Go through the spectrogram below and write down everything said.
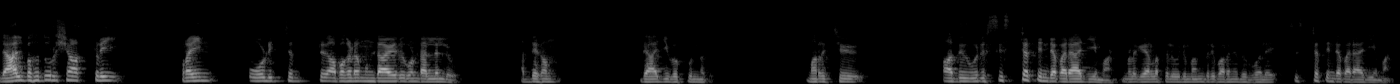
ലാൽ ബഹദൂർ ശാസ്ത്രി ട്രെയിൻ ഓടിച്ചിട്ട് അപകടമുണ്ടായത് കൊണ്ടല്ലല്ലോ അദ്ദേഹം രാജിവെക്കുന്നത്. മറിച്ച് അത് ഒരു സിസ്റ്റത്തിന്റെ പരാജയമാണ്. നമ്മൾ കേരളത്തിൽ ഒരു മന്ത്രി പറഞ്ഞതുപോലെ സിസ്റ്റത്തിന്റെ പരാജയമാണ്.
